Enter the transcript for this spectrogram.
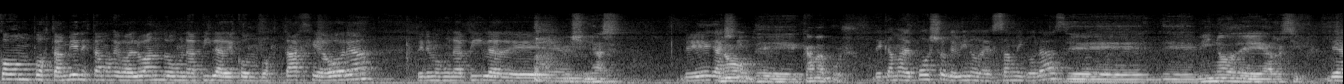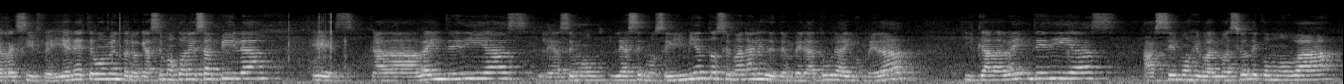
compost. También, estamos evaluando una pila de compostaje ahora, tenemos una pila de, De, No, de cama de pollo. de cama de pollo que vino de San Nicolás. De, de vino de Arrecife. de arrecife. Y en este momento lo que hacemos con esa pila es cada 20 días le hacemos, le hacemos seguimientos semanales de temperatura y humedad y cada 20 días hacemos evaluación de cómo va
